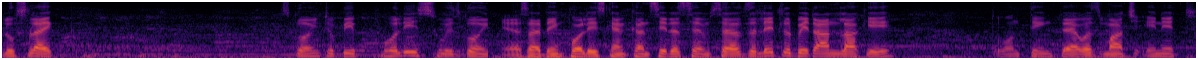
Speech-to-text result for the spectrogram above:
looks like it's going to be police who is going. Yes, I think police can consider themselves a little bit unlucky. Don't think there was much in it.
